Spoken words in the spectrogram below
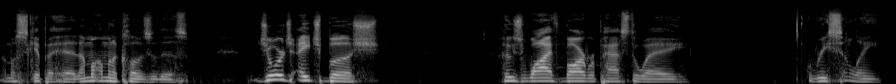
I'm going to skip ahead. I'm, I'm going to close with this. George H. Bush, whose wife Barbara passed away recently,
